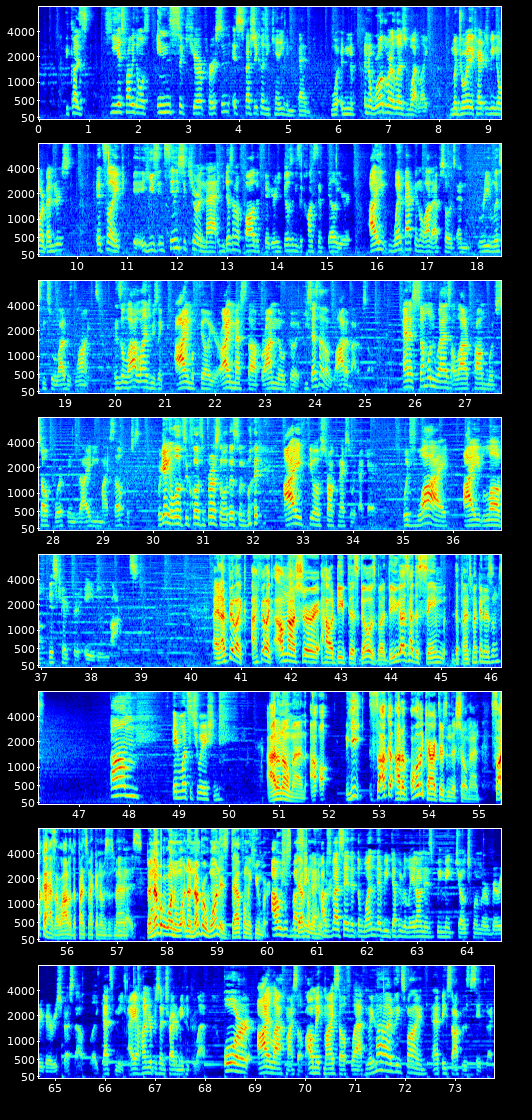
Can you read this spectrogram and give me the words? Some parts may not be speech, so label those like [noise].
because he is probably the most insecure person, especially because he can't even bend. In, in a world where there's what like majority of the characters we know are benders, it's like he's insanely secure in that he doesn't have a father figure. He feels like he's a constant failure. I went back in a lot of episodes and re-listened to a lot of his lines there's a lot of lines where he's like, I'm a failure, or I messed up, or I'm no good. He says that a lot about himself. And as someone who has a lot of problem with self worth and anxiety myself, which is we're getting a little too close and personal with this one, [laughs] but I feel a strong connection with that character. Which is why I love this character a lot. And I feel like I feel like I'm not sure how deep this goes, but do you guys have the same defense mechanisms? Um in what situation? [laughs] I don't know, man. I, I, he Sokka out of all the characters in this show, man, Sokka has a lot of defense mechanisms, man. He does. The I, number one, one, the number one is definitely humor. I was just about definitely to say that. Humor. I was about to say that the one that we definitely relate on is we make jokes when we're very, very stressed out. Like that's me. I 100% try to make people laugh, or I laugh myself. I'll make myself laugh. I'm like, ah, everything's fine. And I think Sokka is the same thing.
